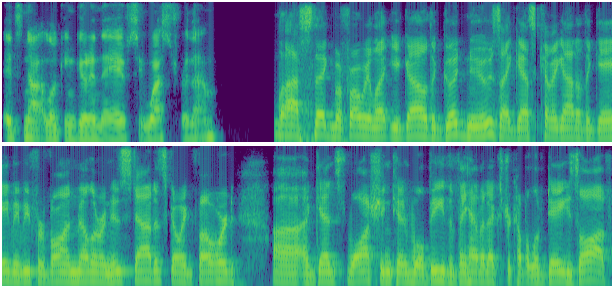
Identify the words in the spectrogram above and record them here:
it's not looking good in the AFC West for them. Last thing before we let you go, the good news, I guess, coming out of the game, maybe for Von Miller and his status going forward uh, against Washington, will be that they have an extra couple of days off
